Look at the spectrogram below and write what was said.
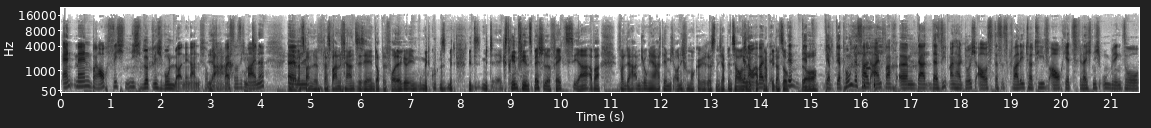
Ant-Man braucht sich nicht wirklich wundern, in Anführungsstrichen. Ja, weißt du, was ich gut. meine? Ja, ähm, das, war eine, das war eine Fernsehserien-Doppelfolge mit guten, mit, mit, mit extrem vielen Special Effects, ja, aber von der Handlung her hat er mich auch nicht vom Hocker gerissen. Ich habe den zu Hause genau, geguckt und habe gedacht so, der, ja. Der, der Punkt ist halt einfach, ähm, da, da sieht man halt durchaus, das ist qualitativ auch jetzt vielleicht nicht unbedingt so,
